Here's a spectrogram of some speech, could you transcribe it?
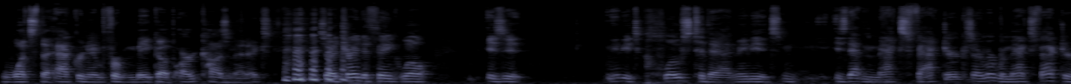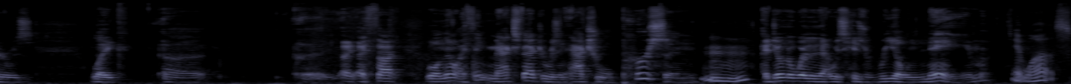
what's the acronym for makeup art cosmetics. So I tried to think, well, is it maybe it's close to that? Maybe it's is that Max Factor? Because I remember Max Factor was like uh, uh, I, I thought, well, no, I think Max Factor was an actual person. hmm I don't know whether that was his real name. It was.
